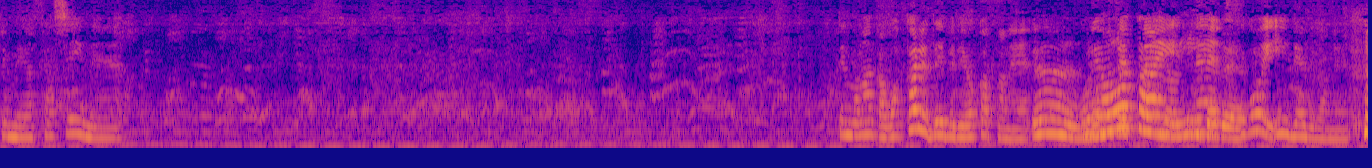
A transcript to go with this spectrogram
でも優しいねでもなんか分かるデブでよかったね。うん。俺は絶対物分かりのいいデブ、ね、すごいいいデブだね。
